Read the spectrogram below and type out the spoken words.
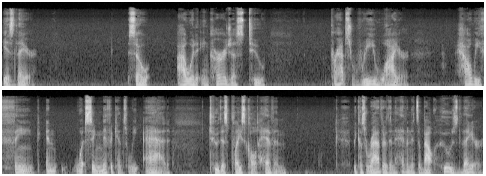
is there. So i would encourage us to perhaps rewire how we think and what significance we add to this place called heaven. Because rather than heaven, it's about who's there.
